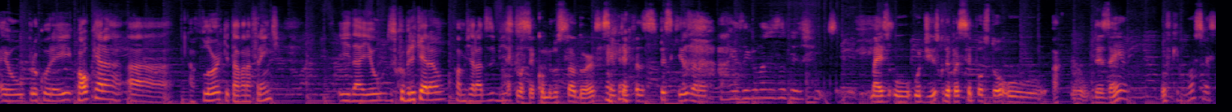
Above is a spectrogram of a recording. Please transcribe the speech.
eu procurei qual que era a, a flor que tava na frente, e daí eu descobri que eram famigerados hibiscos. É que você, como ilustrador, você sempre tem que fazer essas pesquisas, né? Ai, eu sei que eu faço essa Mas o, o disco, depois que você postou o, a- o desenho, eu fiquei, nossa, mas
